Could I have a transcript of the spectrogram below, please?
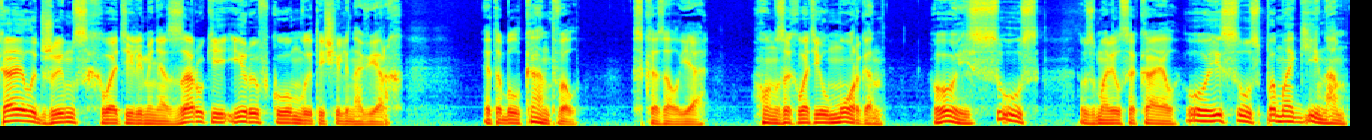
Кайл и Джим схватили меня за руки и рывком вытащили наверх. «Это был Кантвелл», — сказал я. «Он захватил Морган». «О, Иисус!» — взмолился Кайл. «О, Иисус, помоги нам!»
